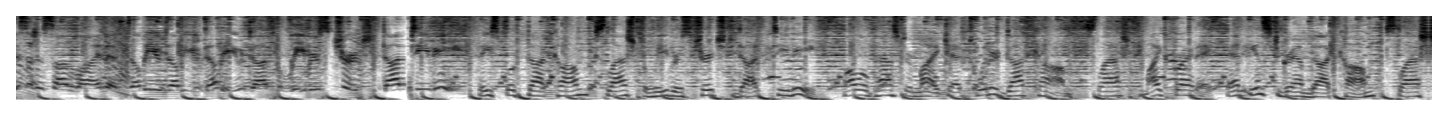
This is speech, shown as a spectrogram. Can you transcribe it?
Visit us online at www.believerschurch.tv, facebook.com slash believerschurch.tv. Follow Pastor Mike at twitter.com slash Mike Friday and instagram.com slash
